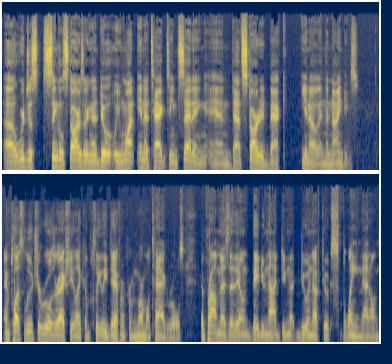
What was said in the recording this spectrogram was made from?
uh, we're just single stars that are going to do what we want in a tag team setting, and that started back, you know, in the '90s. And plus, lucha rules are actually like completely different from normal tag rules. The problem is that they don't, they do not do not do enough to explain that on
